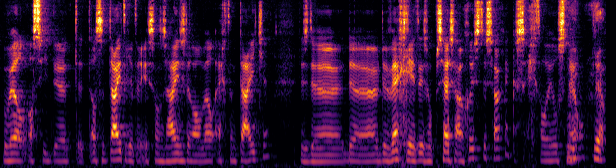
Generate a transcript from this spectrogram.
Hoewel, als, die de, de- als de tijdrit er is, dan zijn ze er al wel echt een tijdje. Dus de, de, de wegrit is op 6 augustus, zag ik. Dat is echt al heel snel. Ja, Het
